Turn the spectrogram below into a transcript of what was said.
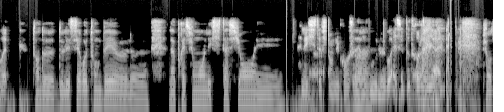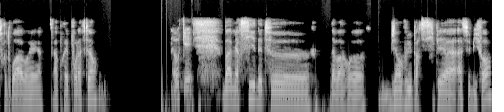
Ouais. temps de, de laisser retomber euh, le, la pression, l'excitation et L'excitation du concert ouais. Ouais, c'est tout trop génial. puis on se retrouve ouais après pour l'after. Ok. Bah merci d'être euh, d'avoir euh, bien voulu participer à, à ce before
